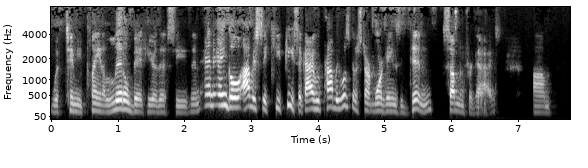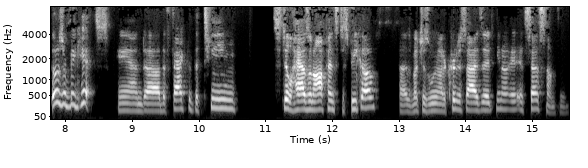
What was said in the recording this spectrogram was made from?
with Timmy playing a little bit here this season. And Engel, obviously, a key piece, a guy who probably was going to start more games than didn't, subbing for guys. Um, those are big hits. And uh, the fact that the team still has an offense to speak of, as much as we want to criticize it, you know, it, it says something.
